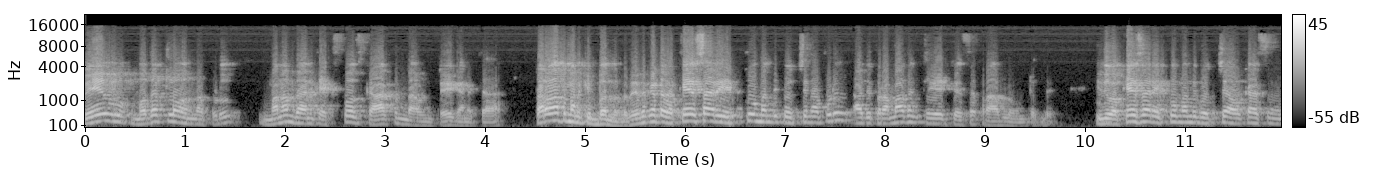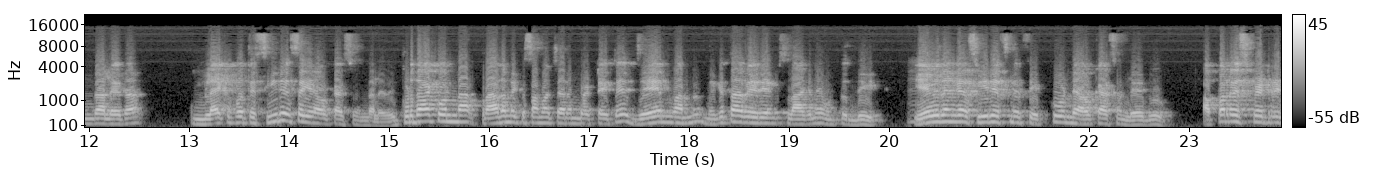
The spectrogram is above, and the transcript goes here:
వేవ్ మొదట్లో ఉన్నప్పుడు మనం దానికి ఎక్స్పోజ్ కాకుండా ఉంటే గనక తర్వాత మనకి ఇబ్బంది ఉండదు. ఎందుకంటే ఒకేసారి ఎక్కువ మందికి వచ్చినప్పుడు అది ప్రమాదం క్రియేట్ చేసే ప్రాబ్లం ఉంటుంది. ఇది ఒకేసారి ఎక్కువ మందికి వచ్చే అవకాశం ఉందా లేదా? లేకపోతే సీరియస్ అయ్యే అవకాశం ఉందా లేదా? ఇప్పుడు దాకా ఉన్న ప్రాథమిక సమాచారం బట్టి అయితే జేఎన్ వన్ మిగతా వేరియంట్స్ లాగానే ఉంటుంది. ఏ విధంగా సీరియస్నెస్ ఎక్కువ ఉండే అవకాశం లేదు. అప్పర్ రెస్పిరేటరీ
